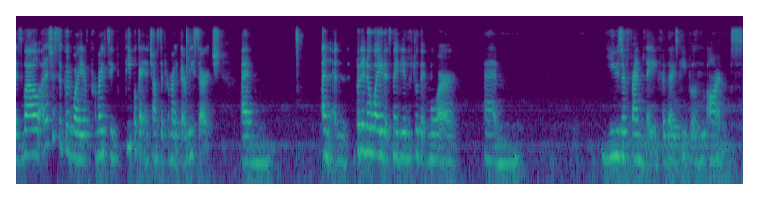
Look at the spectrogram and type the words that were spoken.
as well. And it's just a good way of promoting people getting a chance to promote their research. Um, and, and but in a way that's maybe a little bit more um, user friendly for those people who aren't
